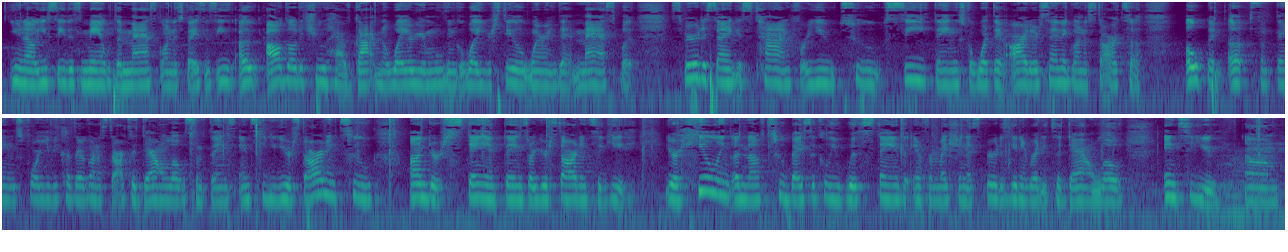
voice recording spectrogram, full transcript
you know you see this man with a mask on his face it's easy, although that you have gotten away or you're moving away you're still wearing that mask but spirit is saying it's time for you to see things for what they are they're saying they're going to start to open up some things for you because they're going to start to download some things into you. You're starting to understand things or you're starting to get, you're healing enough to basically withstand the information that spirit is getting ready to download into you. Um,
